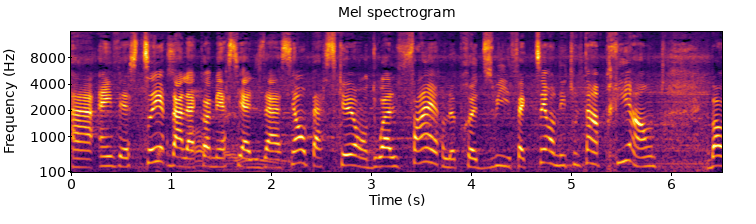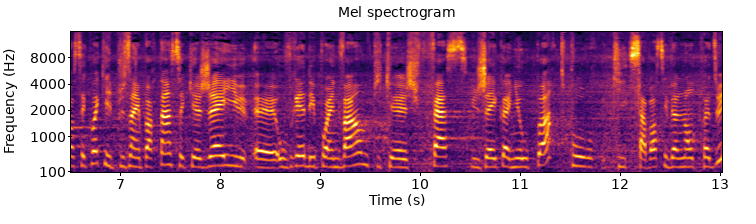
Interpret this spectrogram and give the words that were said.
à investir dans la commercialisation parce qu'on doit le faire, le produit. Fait que, tu sais, on est tout le temps pris entre... Bon, c'est quoi qui est le plus important? C'est que j'aille euh, ouvrir des points de vente puis que je fasse, j'aille cogner aux portes pour savoir s'ils veulent mon produit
